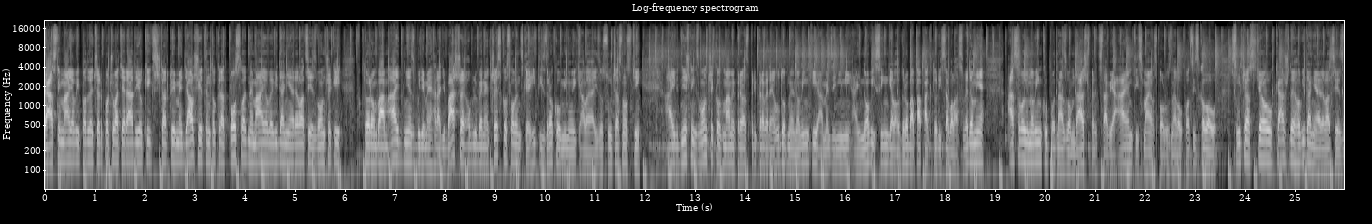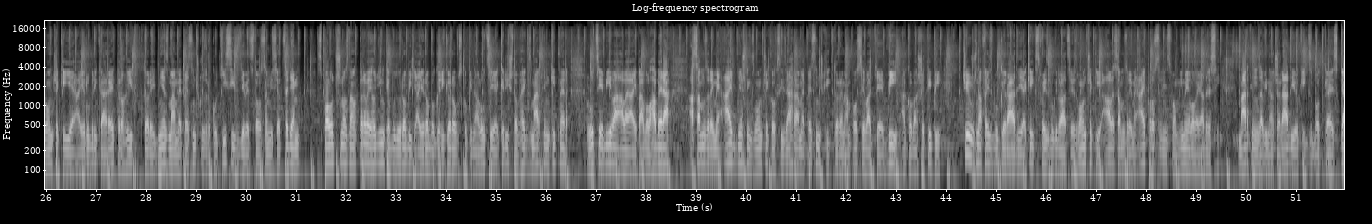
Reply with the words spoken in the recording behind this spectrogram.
Krásny májový podvečer, počúvate Rádio Kix, štartujeme ďalšie, tentokrát posledné májové vydanie relácie Zvončeky, v ktorom vám aj dnes budeme hrať vaše obľúbené československé hity z rokov minulých, ale aj zo súčasnosti. Aj v dnešných Zvončekoch máme pre vás pripravené hudobné novinky a medzi nimi aj nový single od Roba Papa, ktorý sa volá Svedomie a svoju novinku pod názvom Dážď predstavia AMT Smile spolu s Nelou Pociskovou. Súčasťou každého vydania relácie Zvončeky je aj rubrika Retro Hit, v ktorej dnes máme pesničku z roku 1987. Spoločnosť nám v prvej hodinke budú robiť aj Robo Grigorov, skupina Lucie, Krištof Hex, Martin Kittner, Lucie Bíla, ale aj Pavol Habera. A samozrejme aj v dnešných zvončekoch si zahráme pesničky, ktoré nám posielate vy ako vaše tipy či už na Facebook Rádia Kix, Facebook relácie Zvončeky, ale samozrejme aj prostredníctvom e-mailovej adresy martinzavinačradiokix.sk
